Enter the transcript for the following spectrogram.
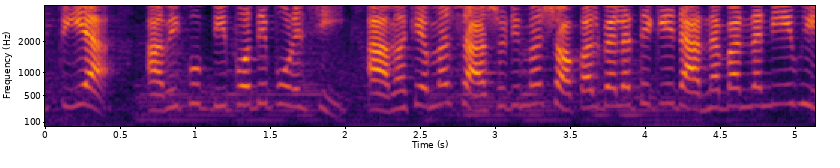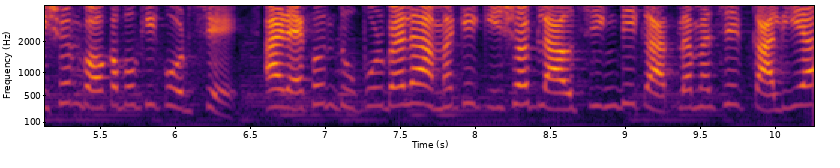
প্রিয়া আমি খুব বিপদে পড়েছি। আমাকে আমার শাশুড়ি মা সকালবেলা থেকে রান্না বান্না নিয়ে ভীষণ বকাবকি করছে। আর এখন দুপুরবেলা আমাকে কিসব লাউ চিংড়ি, কাতলা মাছের কালিয়া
